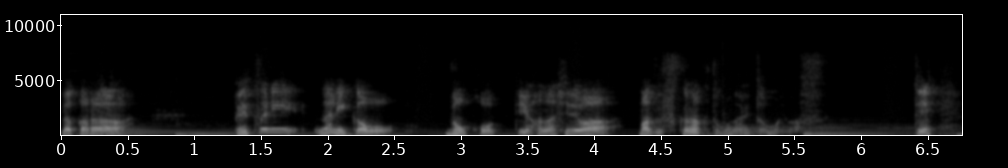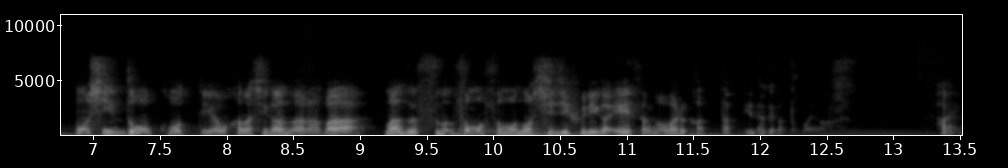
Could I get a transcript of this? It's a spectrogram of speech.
だから、別に何かをどうこうっていう話では、まず少なくともないと思います。で、もしどうこうっていうお話があるならば、まずそもそもの指示振りが A さんが悪かったっていうだけだと思います。はい。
